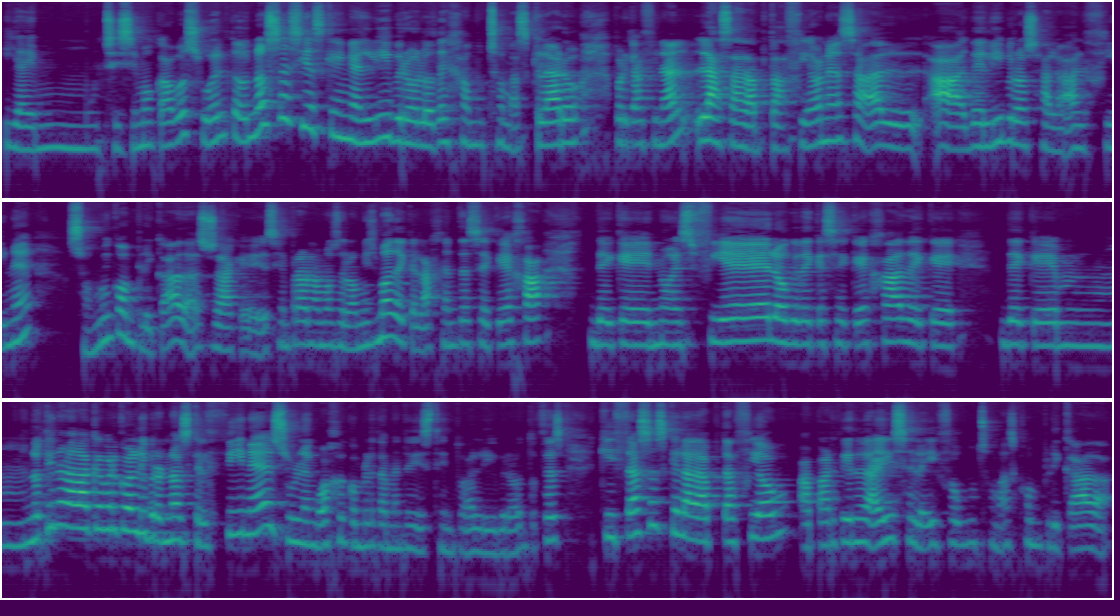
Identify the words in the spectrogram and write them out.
y hay muchísimo cabo suelto. No sé si es que en el libro lo deja mucho más claro, porque al final las adaptaciones de libros al, cine son muy complicadas. O sea, que siempre hablamos de lo mismo, de que la gente se queja de que no es fiel o de que se queja de que de que mm, no tiene nada que ver con el libro, no, es que el cine es un lenguaje completamente distinto al libro. Entonces, quizás es que la adaptación a partir de ahí se le hizo mucho más complicada.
